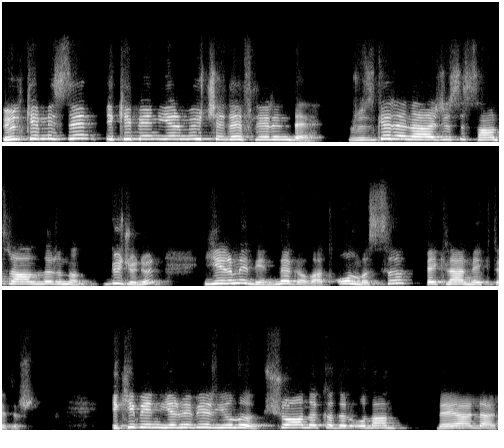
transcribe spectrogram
Ülkemizin 2023 hedeflerinde rüzgar enerjisi santrallarının gücünün 20 bin megawatt olması beklenmektedir. 2021 yılı şu ana kadar olan değerler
